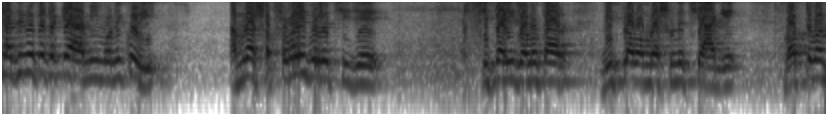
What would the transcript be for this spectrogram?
স্বাধীনতাটাকে আমি মনে করি, আমরা সবসময় বলেছি যে সিপাহী জনতার বিপ্লব আমরা শুনেছি আগে। বর্তমান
